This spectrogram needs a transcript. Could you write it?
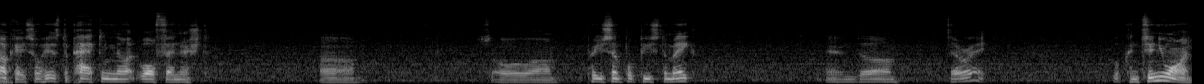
Okay, so here's the packing nut all finished. Um, so um, pretty simple piece to make. And um, all right, we'll continue on.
